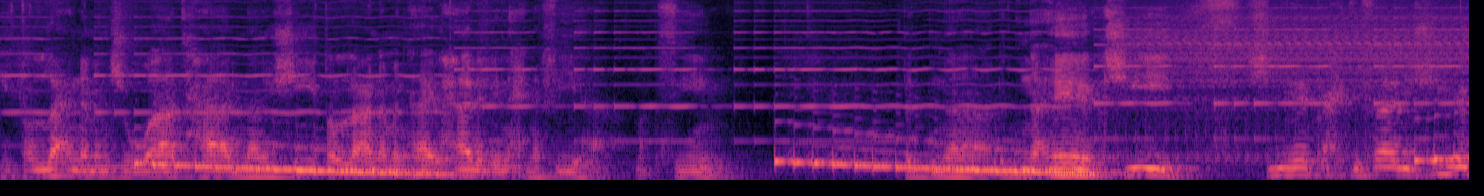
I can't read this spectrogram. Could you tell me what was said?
يطلعنا من جوات حالنا شيء يطلعنا من هاي الحالة اللي نحن فيها. مكسيم بدنا بدنا هيك شيء شيء هيك احتفالي شيء هيك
